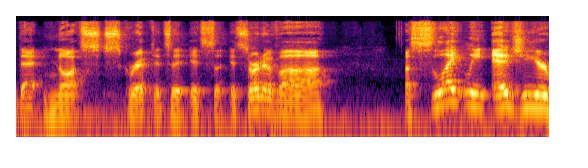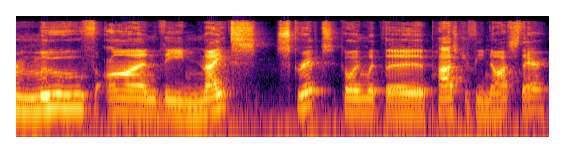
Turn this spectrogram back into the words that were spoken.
that Knott's script. It's a it's a, it's sort of a a slightly edgier move on the Knights script, going with the apostrophe knots there.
